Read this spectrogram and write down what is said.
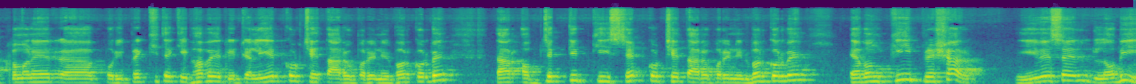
আক্রমণের পরিপ্রেক্ষিতে কীভাবে রিটালিয়েট করছে তার উপরে নির্ভর করবে, তার অবজেক্টিভ কি সেট করছে তার উপরে নির্ভর করবে, এবং কি প্রেশার ইউএস এর লবি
